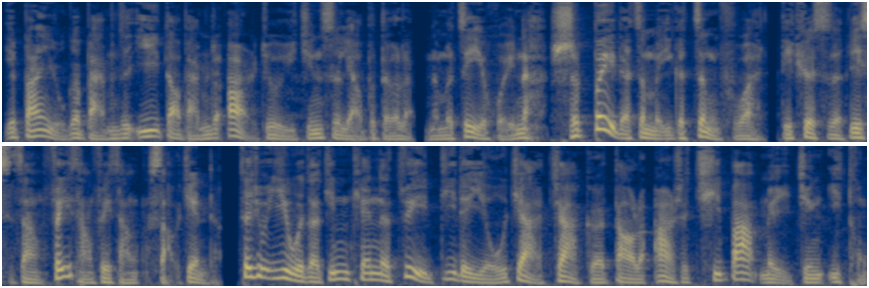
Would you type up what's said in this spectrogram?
一般有个百分之一到百分之二就已经是了不得了。那么这一回呢，十倍的这么一个振幅啊，的确是历史上非常非常少见的。这就意味着今天的最低的油价价格到了二十七八美金一桶。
